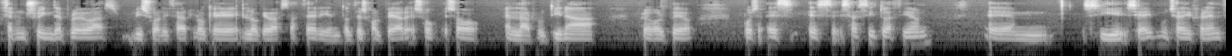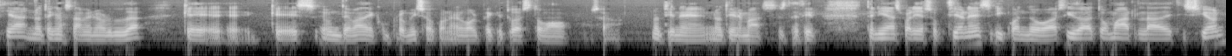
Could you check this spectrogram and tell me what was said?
Hacer un swing de pruebas, visualizar lo que, lo que vas a hacer y entonces golpear eso, eso en la rutina pre-golpeo, pues es, es esa situación eh, si, si, hay mucha diferencia, no tengas la menor duda que, que, es un tema de compromiso con el golpe que tú has tomado. O sea, no tiene, no tiene más. Es decir, tenías varias opciones y cuando has ido a tomar la decisión,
